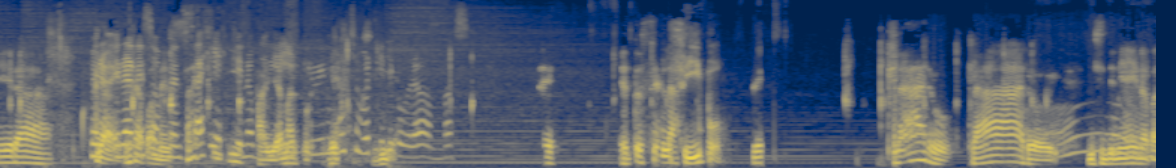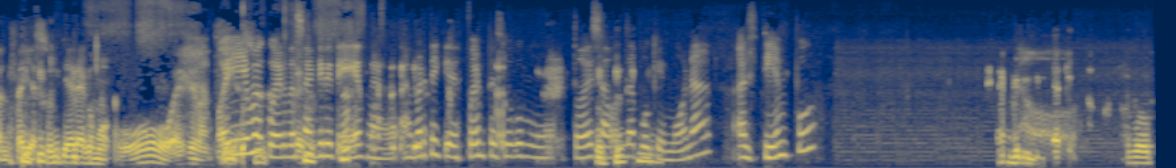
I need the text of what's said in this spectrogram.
que era Pero Claro, eran era esos mensajes que no podías escribir mucho porque sí. te cobraban más. entonces la Sí, po. Claro, claro. Y si tenía ahí una pantalla azul ya era como, oh, es de pantalla Oye, yo me acuerdo, Sangre Eterna. Aparte que después empezó como toda esa onda Pokémona al tiempo. No.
